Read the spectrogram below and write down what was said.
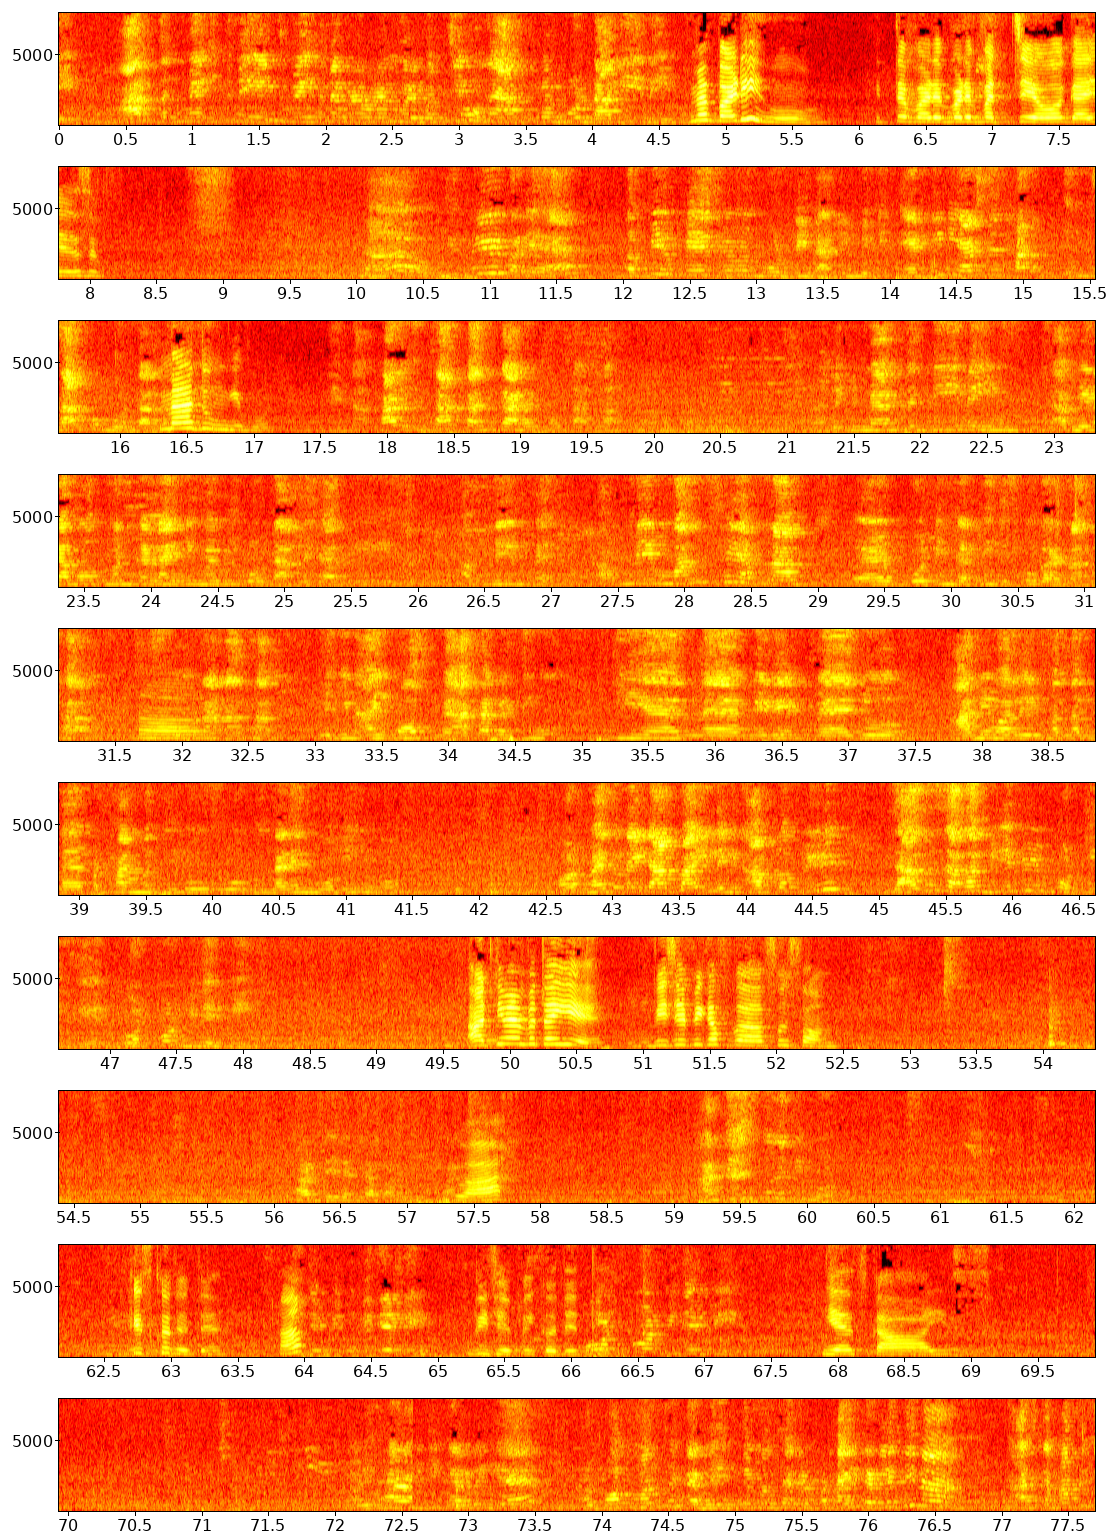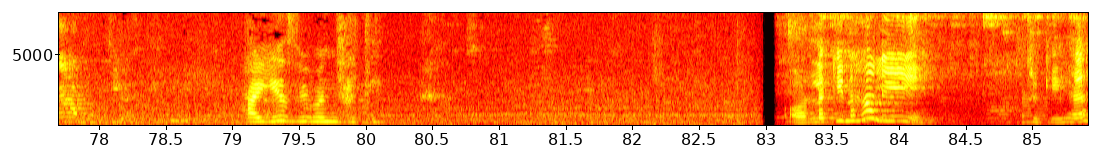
आज तक मैं इतने एज में इतने बड़े बड़े मेरे बच्चे हो गए आज तक मैं वोट डाली ही नहीं। मैं बड़ी हूँ। इतने बड़े बड़े बच्चे हो गए जैसे हाँ जितने भी बड़े हैं तब भी अपने एज में मैं वोट नहीं डाली हूँ लेकिन एटीन ईयर से हर इंसान को वोट डालना। मैं दूँगी वोट देना हर इंसान का अधिकार है वोट डालना। हाँ, लेकिन मैं तक दी नहीं हूँ। अब मेरा बहुत मन कर रहा है कि मैं भी वोट डालने जाती अपने अपने मन से अपना वोटिंग करती जिसको करना था जिसको हाँ। बनाना था। लेकिन आई होप मैं आशा करती हूँ कि मेरे मैं जो आने वाले मतलब मैं प्रधानमंत्री हूँ वो नरेंद्र मोदी ही हो। और मैं तो नहीं डाल पाई लेकिन आप लोग भी ज़्यादा से ज़्यादा बीजेपी में वोट कीजिए। Vote for BJP Aarti ma'am बताइए बीजेपी का full form Bharatiya Janata party वाह आंटी किसको देती वोट किसको देते हैं हाँ बीजेपी को बीजेपी बीजेपी को देती बीजेपी यस गाइस कर रही है और बहुत मन से कर रही है इतने मन से अगर पढ़ाई कर लेती ना आज कहाँ से कहाँ पहुँची रहती आई भी बन जाती और लकी नहा ली चुकी है?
